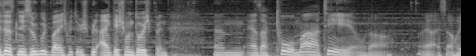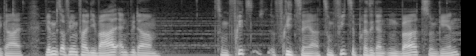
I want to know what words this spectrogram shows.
ist es nicht so gut, weil ich mit dem Spiel eigentlich schon durch bin. Ähm, er sagt Tomate oder ja, ist auch egal. Wir haben jetzt auf jeden Fall die Wahl, entweder zum Friz, Frize, ja, zum Vizepräsidenten Bird zu gehen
